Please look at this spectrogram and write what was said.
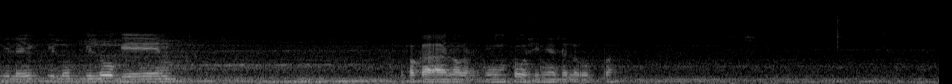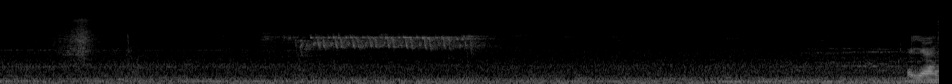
Bilig, bilog, bilogin. Kapag ano, yung frozen niya sa loob pa. Ayan.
